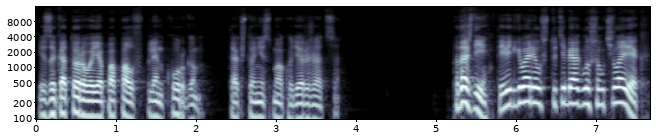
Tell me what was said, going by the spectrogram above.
из-за которого я попал в плен кургом, так что не смог удержаться. «Подожди, ты ведь говорил, что тебя оглушил человек?»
